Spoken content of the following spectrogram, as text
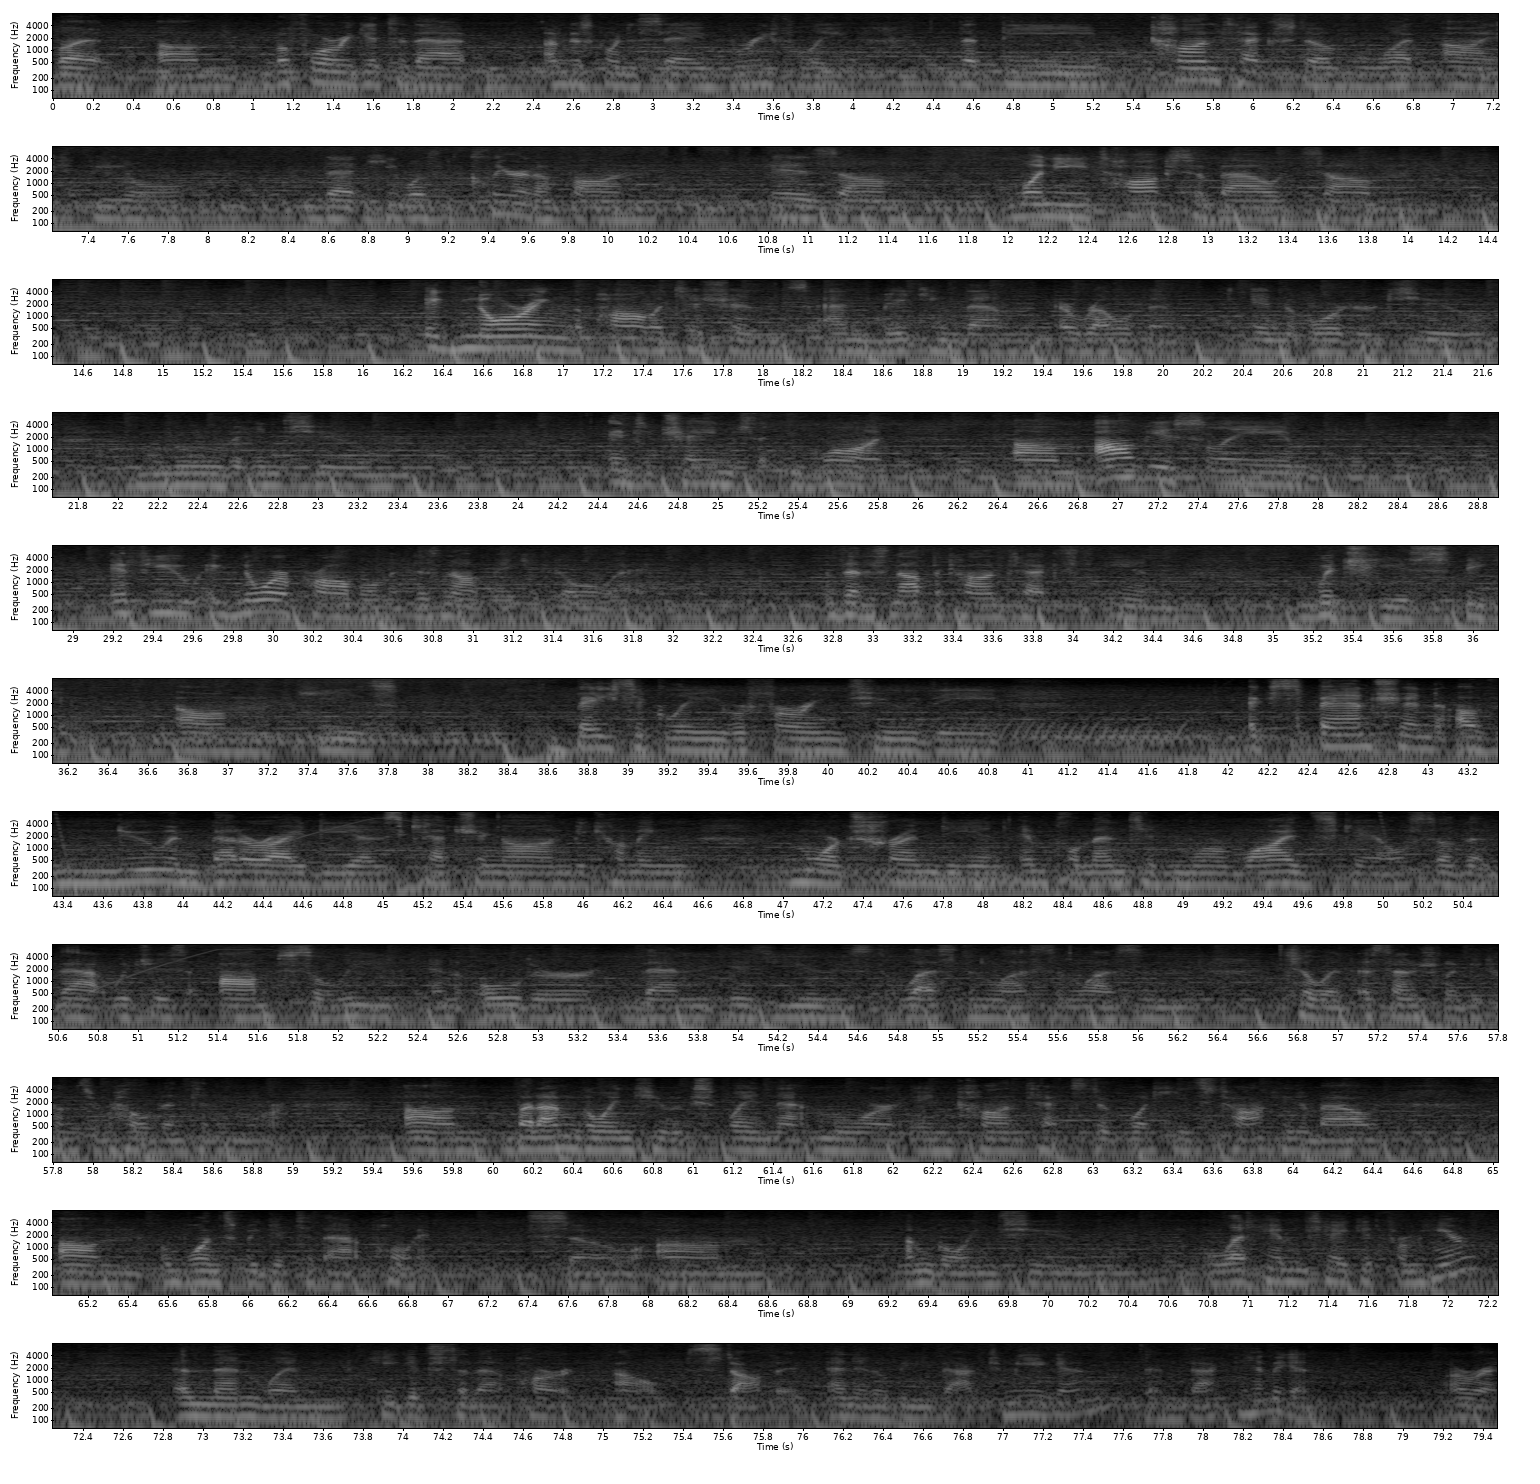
But um, before we get to that, I'm just going to say briefly that the context of what I feel that he wasn't clear enough on is um, when he talks about um, ignoring the politicians and making them irrelevant in order to move into into change that you want. Um, obviously, if you ignore a problem, it does not make it go away. That is not the context in which he is speaking. Um, he's basically referring to the expansion of new and better ideas catching on, becoming more trendy and implemented more wide scale so that that which is obsolete and older then is used less and less and less until it essentially becomes irrelevant anymore. Um, but I'm going to explain that more in context of what he's talking about um, once we get to that point. So um, I'm going to let him take it from here, and then when he gets to that part, I'll stop it, and it'll be back to me again, then back to him again. Alrighty,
